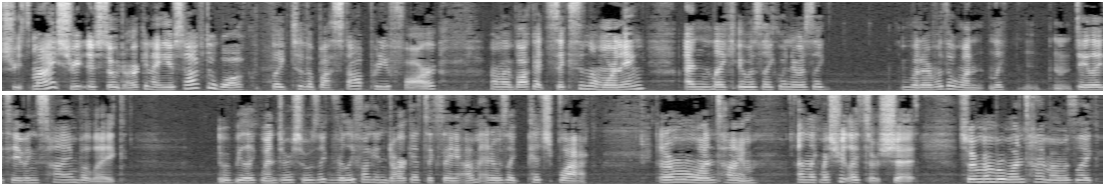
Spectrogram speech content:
streets. My street is so dark and I used to have to walk like to the bus stop pretty far or my block at six in the morning and like it was like when it was like whatever the one like daylight savings time, but like it would be like winter, so it was like really fucking dark at 6 a.m. and it was like pitch black. And I remember one time, and like my streetlights are shit. So I remember one time I was like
